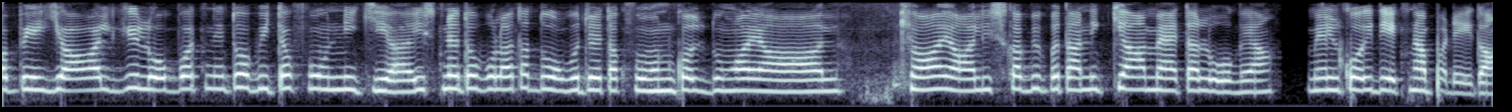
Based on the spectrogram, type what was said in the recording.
अबे यार, ये लोबत ने तो अभी तक फ़ोन नहीं किया। इसने तो बोला था दो बजे तक फ़ोन कर दूँगा यार। क्या यार, इसका भी पता नहीं क्या मैटल हो गया। मेल को ही देखना पड़ेगा।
